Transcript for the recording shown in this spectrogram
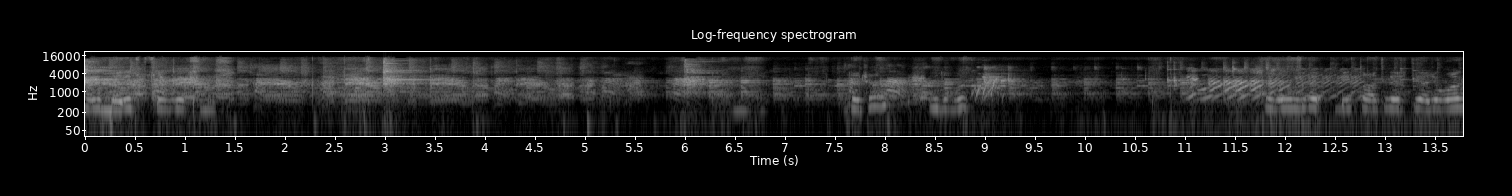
Bakın böyle tutacaksınız. Hocam bak. Sanırım burada bir tatile ihtiyacım var.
